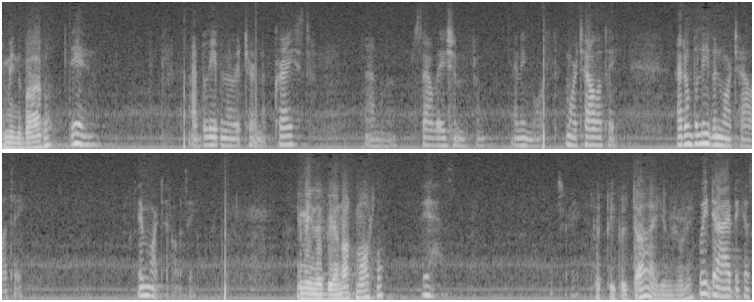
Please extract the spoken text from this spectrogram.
You mean the Bible? Yeah. I believe in the return of Christ and the salvation from any mort- mortality. I don't believe in mortality. Immortality. You mean that we are not mortal? Yes. That's right. But people die usually. We die because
